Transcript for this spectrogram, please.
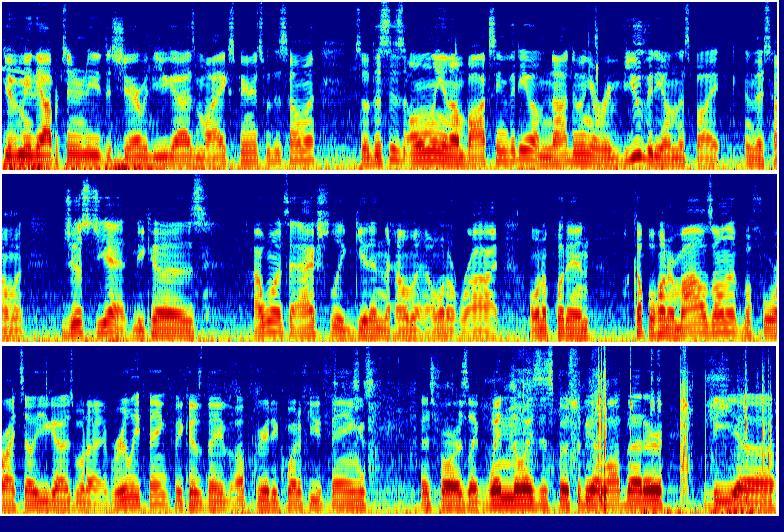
giving me the opportunity to share with you guys my experience with this helmet. So this is only an unboxing video. I'm not doing a review video on this bike and this helmet just yet because I want to actually get in the helmet. I want to ride. I want to put in a couple hundred miles on it before I tell you guys what I really think because they've upgraded quite a few things as far as like wind noise is supposed to be a lot better. The uh,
